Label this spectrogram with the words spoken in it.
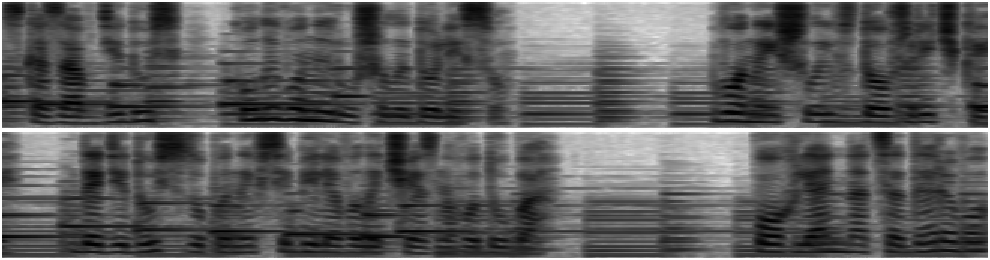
сказав дідусь, коли вони рушили до лісу. Вони йшли вздовж річки, де дідусь зупинився біля величезного дуба. Поглянь на це дерево,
